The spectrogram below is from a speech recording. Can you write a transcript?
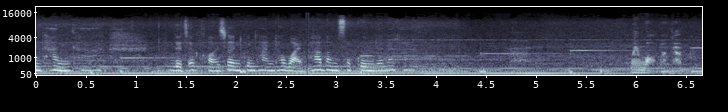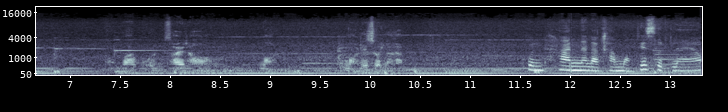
คุณทันคะเดี๋ยวจะขอเชิญคุณทันถวายผ้าบางสกุลด้วยนะคะ ไม่เหมาะนะครับ ผมว่าคุณสร้อยทองเหมาะเหมาะที่สุดแล้วครับ คุณทันนั่นแหละค่ะเหมาะที่สุดแล้ว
